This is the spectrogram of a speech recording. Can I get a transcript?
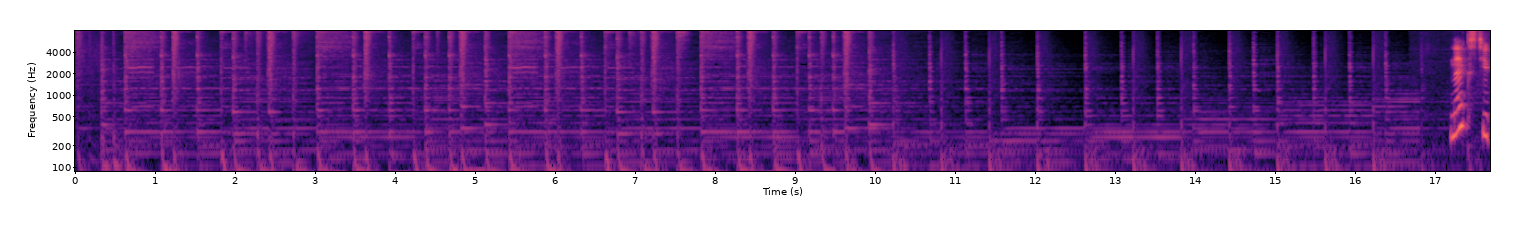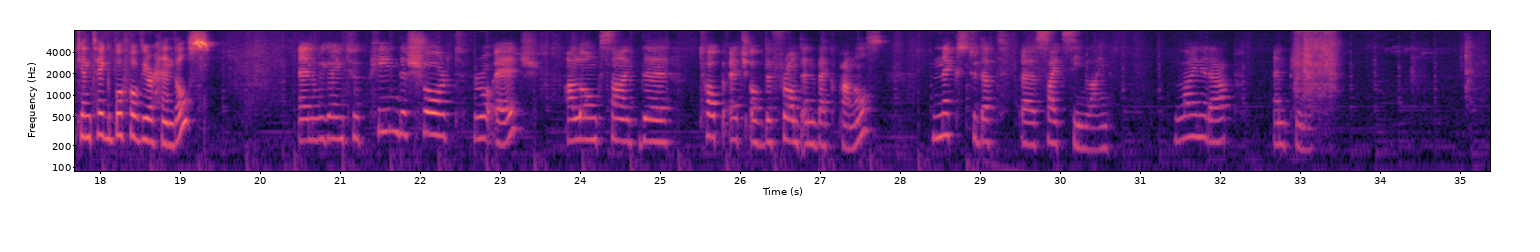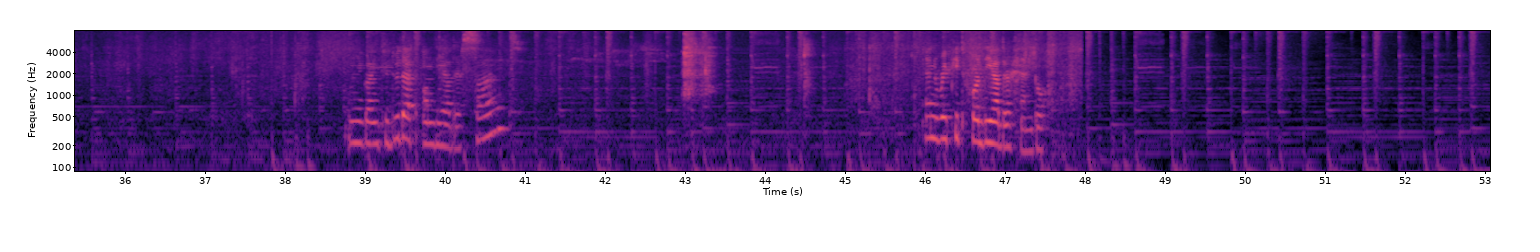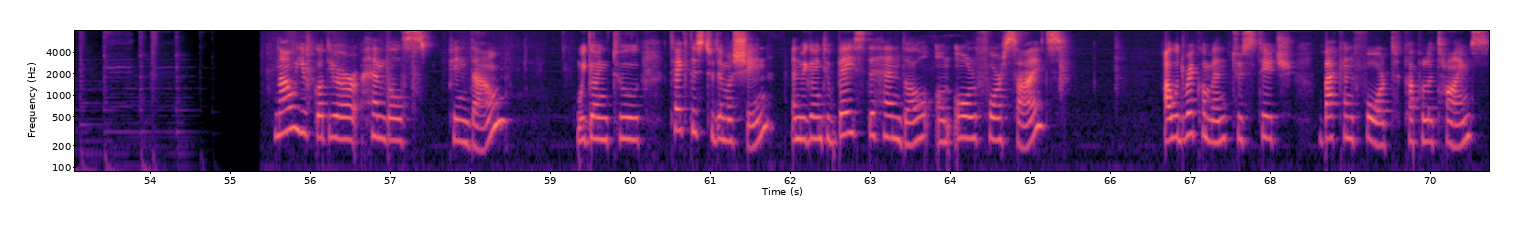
Next, you can take both of your handles and we're going to pin the short raw edge alongside the top edge of the front and back panels next to that uh, side seam line. Line it up and pin it. And you're going to do that on the other side. And repeat for the other handle. Now you've got your handles pinned down. We're going to take this to the machine and we're going to base the handle on all four sides. I would recommend to stitch back and forth a couple of times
